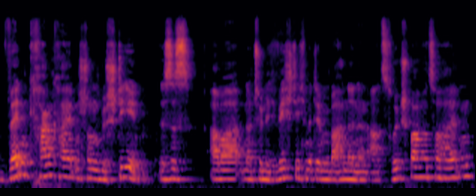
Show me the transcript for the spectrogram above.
Wenn Krankheiten schon bestehen, ist es aber natürlich wichtig, mit dem behandelnden Arzt Rücksprache zu halten.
